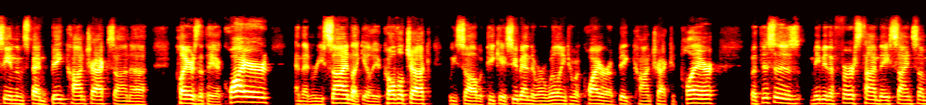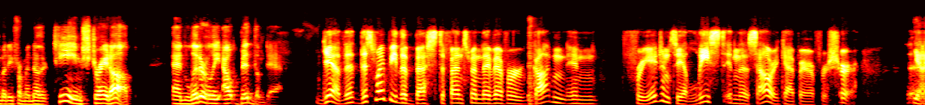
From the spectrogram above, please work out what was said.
seen them spend big contracts on uh, players that they acquired and then re-signed, like Ilya Kovalchuk. We saw with PK Subban they were willing to acquire a big contracted player, but this is maybe the first time they signed somebody from another team straight up and literally outbid them, Dan. Yeah, th- this might be the best defenseman they've ever gotten in free agency, at least in the salary cap era for sure. Yeah,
